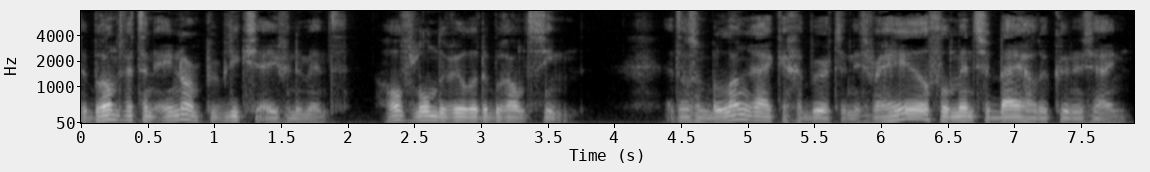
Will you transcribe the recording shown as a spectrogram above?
De brand werd een enorm publieksevenement. Half Londen wilde de brand zien. Het was een belangrijke gebeurtenis waar heel veel mensen bij hadden kunnen zijn.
